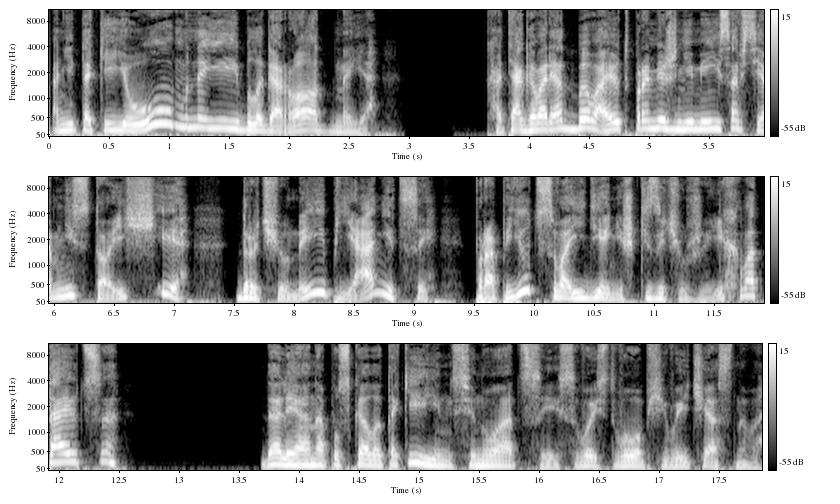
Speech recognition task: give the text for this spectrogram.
«Они такие умные и благородные. Хотя, говорят, бывают промеж ними и совсем не стоящие. Драчуны и пьяницы пропьют свои денежки за чужие хватаются». Далее она пускала такие инсинуации, свойства общего и частного,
